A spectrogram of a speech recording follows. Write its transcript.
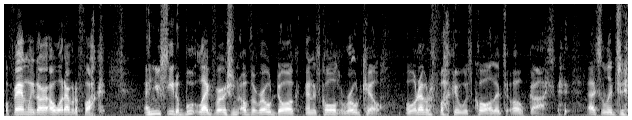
or Family Dollar or whatever the fuck, and you see the bootleg version of the Road Dogg, and it's called Roadkill or whatever the fuck it was called. It's, oh gosh, that's legit.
